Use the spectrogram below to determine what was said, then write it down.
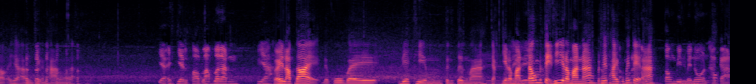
หรอกไอ้เหี้ยเอาจริงๆกันท้ามึงแล้ว อย่าอย่าตอบรับแล้วกันพี่ยา เฮ้ยรับได้ เดี๋ยวกูไปเรียกทีมตึงๆมาจากเยอรมัน แต่ต้องไปเตะที่เยอรมันนะ ประเทศไทยกูไม่เตะนะ ต้องบินไปโน่นอากาศ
